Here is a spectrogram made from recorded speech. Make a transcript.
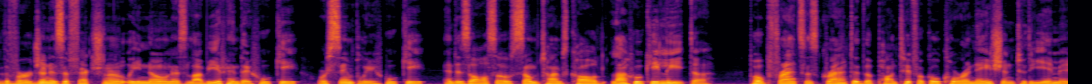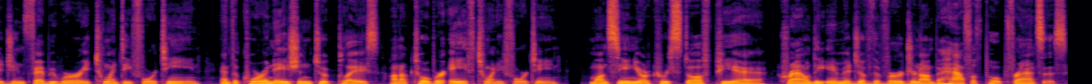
The Virgin is affectionately known as La Virgen de Juqui or simply Juqui and is also sometimes called La Juquilita. Pope Francis granted the pontifical coronation to the image in February 2014, and the coronation took place on October 8, 2014. Monsignor Christophe Pierre crowned the image of the Virgin on behalf of Pope Francis,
